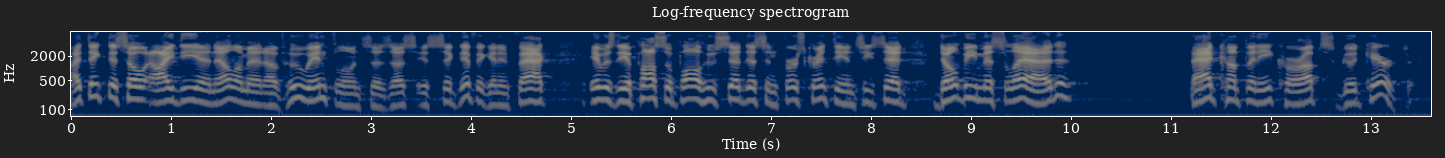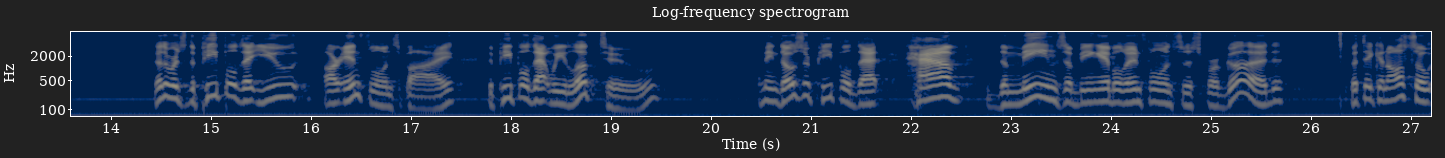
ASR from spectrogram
I think this whole idea and element of who influences us is significant. In fact, it was the Apostle Paul who said this in 1 Corinthians. He said, Don't be misled. Bad company corrupts good character. In other words, the people that you are influenced by, the people that we look to, I mean, those are people that have the means of being able to influence us for good, but they can also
